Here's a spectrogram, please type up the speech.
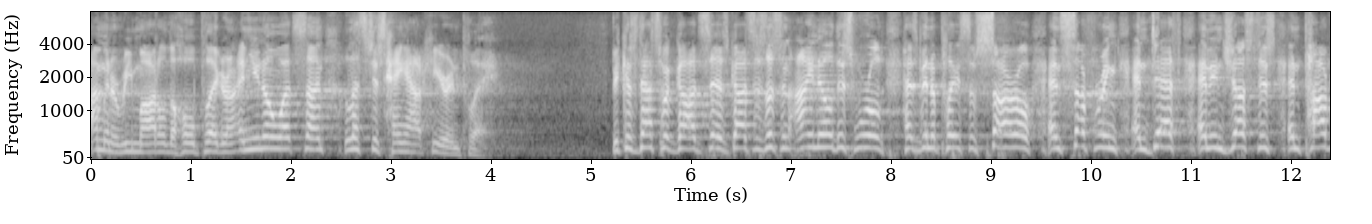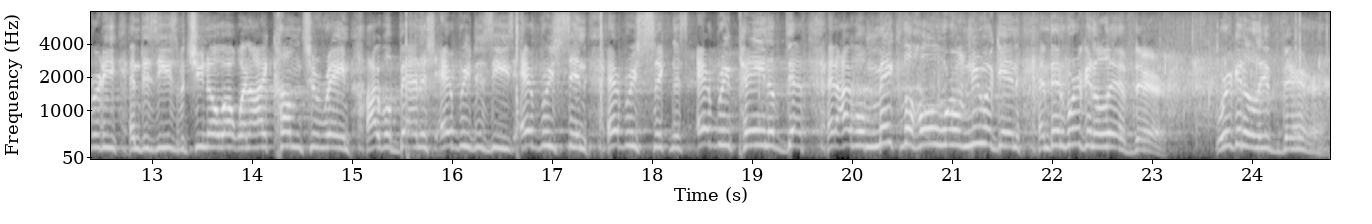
I'm going to remodel the whole playground. And you know what, son? Let's just hang out here and play. Because that's what God says. God says, Listen, I know this world has been a place of sorrow and suffering and death and injustice and poverty and disease. But you know what? When I come to reign, I will banish every disease, every sin, every sickness, every pain of death, and I will make the whole world new again. And then we're going to live there. We're going to live there.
